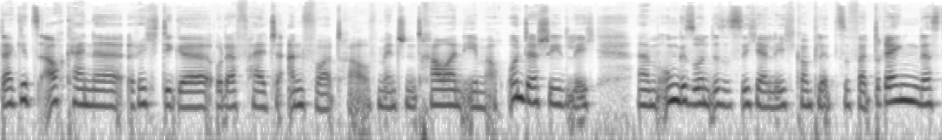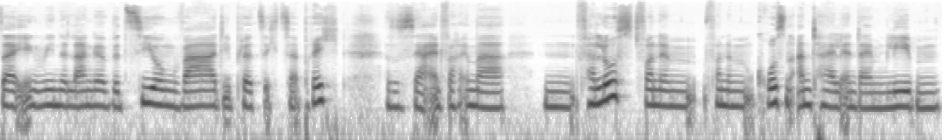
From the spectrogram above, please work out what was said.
da gibt es auch keine richtige oder falsche Antwort drauf. Menschen trauern eben auch unterschiedlich. Ähm, ungesund ist es sicherlich, komplett zu verdrängen, dass da irgendwie eine lange Beziehung war, die plötzlich zerbricht. Das ist ja einfach immer ein Verlust von einem, von einem großen Anteil in deinem Leben,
